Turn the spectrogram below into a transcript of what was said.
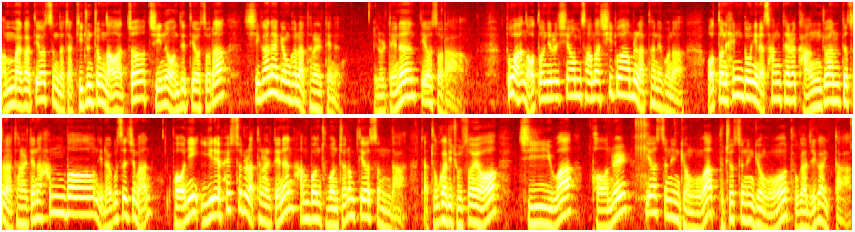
앞말과 띄어쓴다. 자, 기준 좀 나왔죠? 지는 언제 띄어써라? 시간의 경과를 나타낼 때는. 이럴 때는 띄어써라. 또한 어떤 일을 시험 삼아 시도함을 나타내거나 어떤 행동이나 상태를 강조하는 뜻을 나타낼 때는 한 번이라고 쓰지만 번이 일의 횟수를 나타낼 때는 한 번, 두 번처럼 띄어 쓴다. 자, 두 가지 줬어요. 지와 번을 띄어 쓰는 경우와 붙여 쓰는 경우 두 가지가 있다.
